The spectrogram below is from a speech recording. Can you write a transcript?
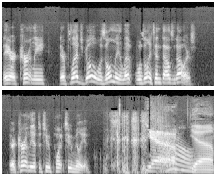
They are currently their pledge goal was only ele- was only ten thousand dollars. They're currently up to 2.2 million Yeah. Wow. Yeah.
